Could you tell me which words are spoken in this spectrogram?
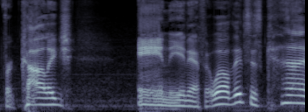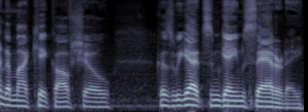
for college and the NFL. Well, this is kind of my kickoff show because we got some games Saturday.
